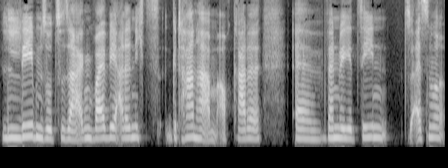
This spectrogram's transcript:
leben sozusagen, weil wir alle nichts getan haben. Auch gerade, äh, wenn wir jetzt sehen, als nur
